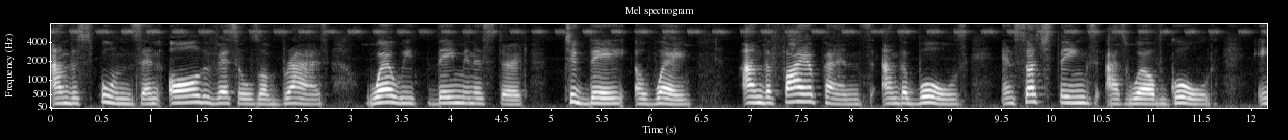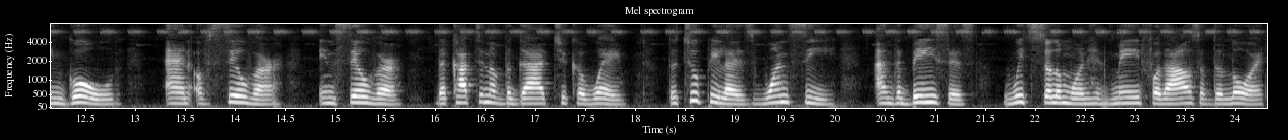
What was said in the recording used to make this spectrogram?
and the spoons, and all the vessels of brass wherewith they ministered, took they away, and the firepans, and the bowls, and such things as were of gold, in gold, and of silver, in silver, the captain of the guard took away. The two pillars, one sea, and the bases which Solomon had made for the house of the Lord,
